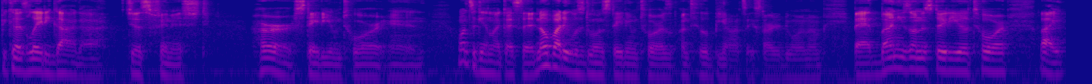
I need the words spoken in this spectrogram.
Because Lady Gaga just finished her stadium tour and once again, like I said, nobody was doing stadium tours until Beyonce started doing them. Bad Bunny's on the stadium tour. Like,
